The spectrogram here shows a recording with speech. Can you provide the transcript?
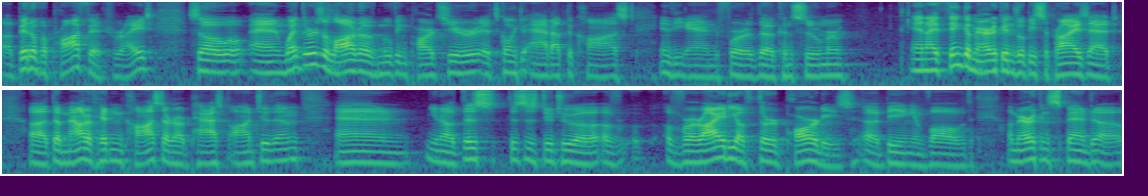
a bit of a profit, right? So, and when there's a lot of moving parts here, it's going to add up the cost in the end for the consumer. And I think Americans will be surprised at uh, the amount of hidden costs that are passed on to them. And you know, this this is due to a, a, a variety of third parties uh, being involved. Americans spend uh,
